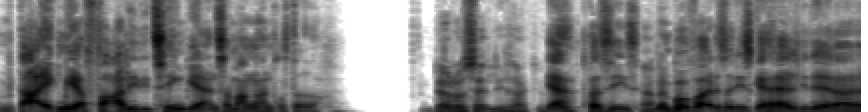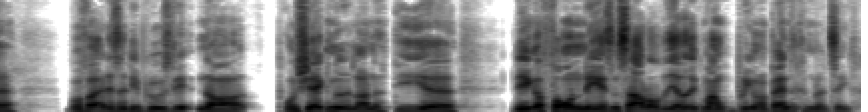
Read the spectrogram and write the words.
at der er ikke mere farligt i Tingbjerg end så mange andre steder. det har du selv lige sagt. Jo. Ja, præcis. Ja. Men hvorfor er det så, de skal have alle de der... øh, Hvorfor er det så lige pludselig, når projektmidlerne, de øh, ligger foran næsen, så har du, jeg ved ikke, hvor mange problemer med bandekriminalitet.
